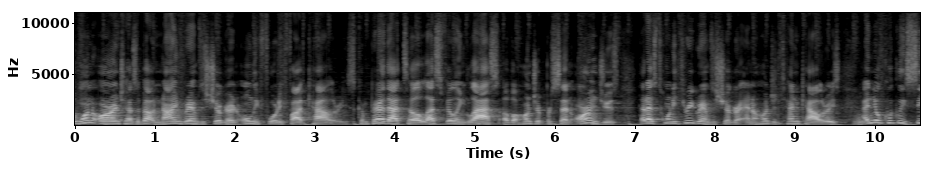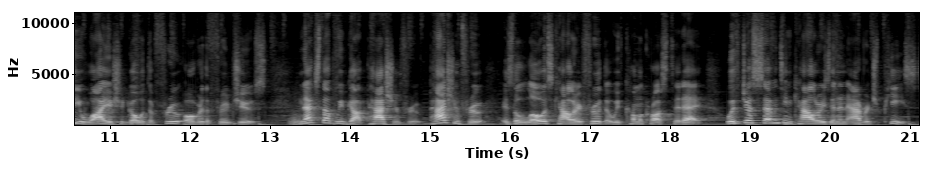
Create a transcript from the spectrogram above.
one orange has about 9 grams of sugar and only 45 calories. Compare that to a less filling glass of 100% orange juice that has 23 grams of sugar and 110 calories, and you'll quickly see why you should go with the fruit over the fruit juice. Next up, we've got passion fruit. Passion fruit is the lowest calorie fruit that we've come across today, with just 17 calories in an average piece.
